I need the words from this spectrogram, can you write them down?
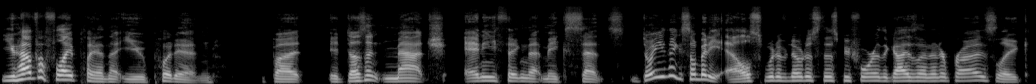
You have a flight plan that you put in, but it doesn't match anything that makes sense. Don't you think somebody else would have noticed this before the guys on Enterprise? Like,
